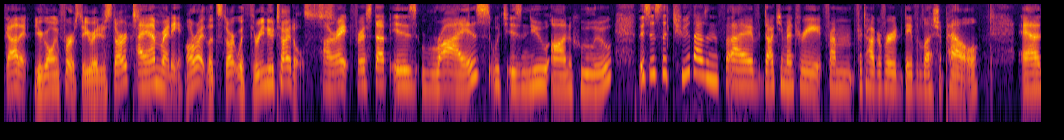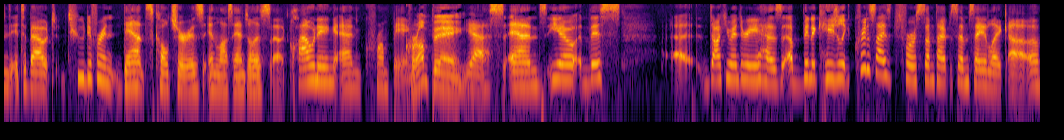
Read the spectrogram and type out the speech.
Got it. You're going first. Are you ready to start? I am ready. All right, let's start with three new titles. All right, first up is Rise, which is new on Hulu. This is the 2005 documentary from photographer David LaChapelle, and it's about two different dance cultures in Los Angeles uh, clowning and crumping. Crumping. Yes, and, you know, this. Uh, documentary has uh, been occasionally criticized for some type some say like uh,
